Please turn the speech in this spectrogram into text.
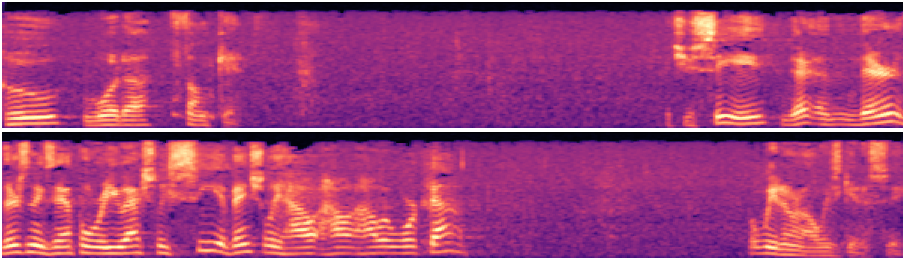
Who woulda thunk it? But you see, there, there, there's an example where you actually see eventually how, how, how it worked out. But we don't always get to see.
